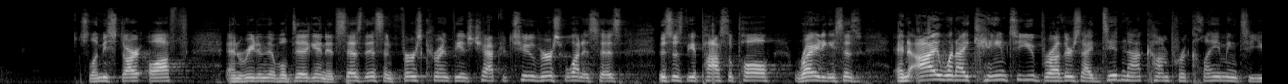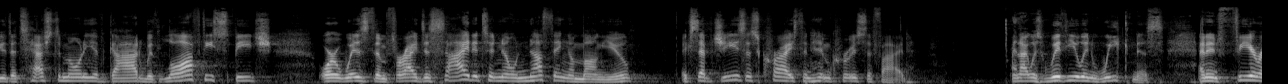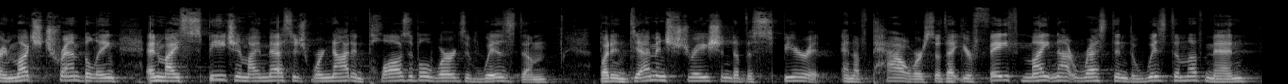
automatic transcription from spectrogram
So let me start off and read and then we'll dig in. It says this in 1 Corinthians chapter 2 verse 1 it says this is the apostle Paul writing. He says, "And I when I came to you brothers I did not come proclaiming to you the testimony of God with lofty speech or wisdom for I decided to know nothing among you except Jesus Christ and him crucified." And I was with you in weakness and in fear and much trembling, and my speech and my message were not in plausible words of wisdom, but in demonstration of the Spirit and of power, so that your faith might not rest in the wisdom of men,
